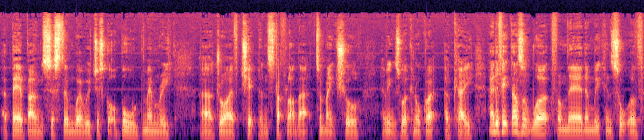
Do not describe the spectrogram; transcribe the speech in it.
a bare bones system where we've just got a board memory uh, drive chip and stuff like that to make sure everything's working all quite okay. And if it doesn't work from there, then we can sort of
